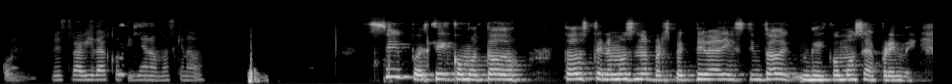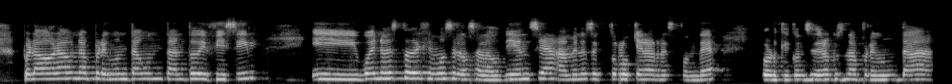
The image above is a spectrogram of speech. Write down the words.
con nuestra vida cotidiana más que nada. Sí, pues sí, como todo. Todos tenemos una perspectiva distinta de, cómo se aprende. Pero ahora una pregunta un tanto difícil y bueno, esto dejémoselos a la audiencia, a menos que tú lo quieras responder, porque considero que es una pregunta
